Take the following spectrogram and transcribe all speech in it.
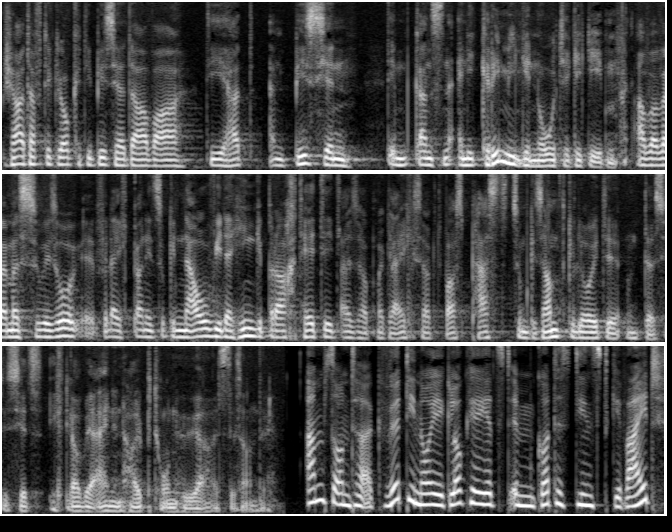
schadhafte Glocke, die bisher da war, die hat ein bisschen dem Ganzen eine grimmige Note gegeben. Aber weil man es sowieso äh, vielleicht gar nicht so genau wieder hingebracht hätte, also hat man gleich gesagt, was passt zum Gesamtgeläute und das ist jetzt, ich glaube, einen Halbton höher als das andere. Am Sonntag wird die neue Glocke jetzt im Gottesdienst geweiht.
